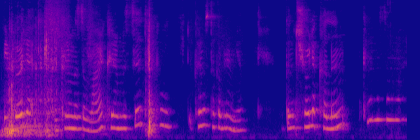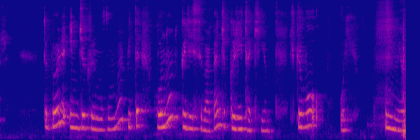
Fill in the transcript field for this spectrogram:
Bir böyle kırmızı var. Kırmızı takım kırmızı takabilir miyim? Bakın şöyle kalın kırmızım var. Bir de böyle ince kırmızım var. Bir de bunun grisi var. Bence gri takayım. Çünkü bu uy, uymuyor.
